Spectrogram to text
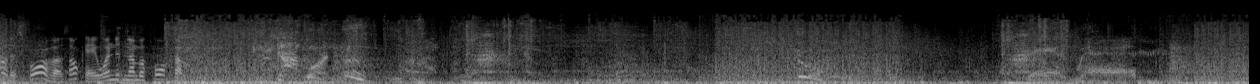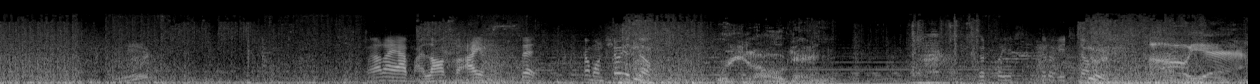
Oh, there's four of us. Okay, when did number four come? Got one! Now that I have my lancer, I am set. Come on, show yourself. Good for you. Good of you to tell me. Oh, yeah!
